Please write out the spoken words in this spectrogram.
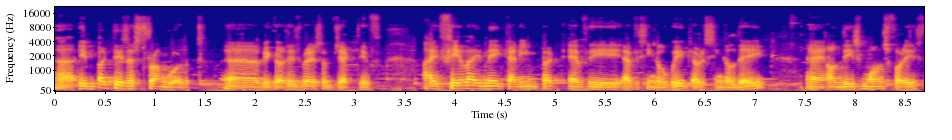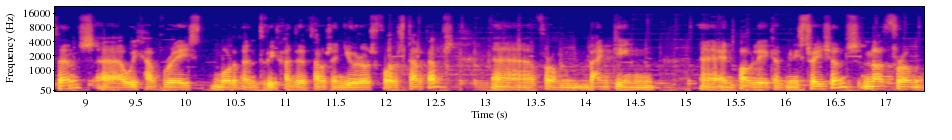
Uh, impact is a strong word uh, because it's very subjective. I feel I make an impact every every single week, every single day. Uh, on these months, for instance, uh, we have raised more than 300,000 euros for startups uh, from banking uh, and public administrations, not from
